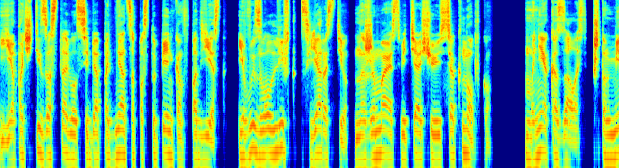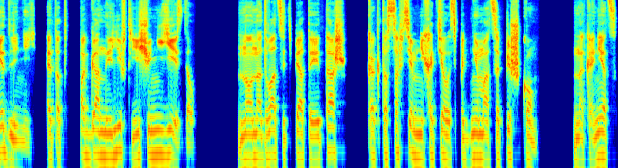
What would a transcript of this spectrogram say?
Я почти заставил себя подняться по ступенькам в подъезд и вызвал лифт с яростью, нажимая светящуюся кнопку. Мне казалось, что медленней этот поганый лифт еще не ездил. Но на 25 этаж как-то совсем не хотелось подниматься пешком. Наконец,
